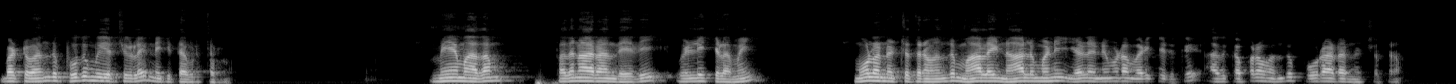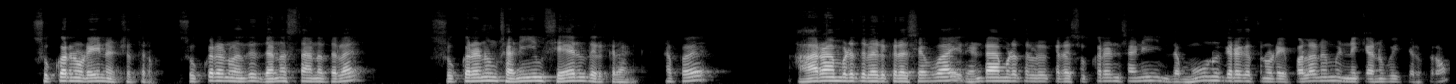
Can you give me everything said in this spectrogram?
பட் வந்து புது முயற்சிகளை இன்றைக்கி தவிர்த்துடணும் மே மாதம் பதினாறாம் தேதி வெள்ளிக்கிழமை மூல நட்சத்திரம் வந்து மாலை நாலு மணி ஏழு நிமிடம் வரைக்கும் இருக்குது அதுக்கப்புறம் வந்து பூராட நட்சத்திரம். சுக்கரனுடைய நட்சத்திரம். சுக்கரன் வந்து தனஸ்தானத்தில் சுக்கரனும் சனியும் சேர்ந்து இருக்கிறாங்க. அப்போ ஆறாம் இடத்துல இருக்கிற செவ்வாய் ரெண்டாம் இடத்துல இருக்கிற சுக்கரன் சனி இந்த மூணு கிரகத்தினுடைய பலனும் இன்றைக்கி அனுபவிக்கிறோம்.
